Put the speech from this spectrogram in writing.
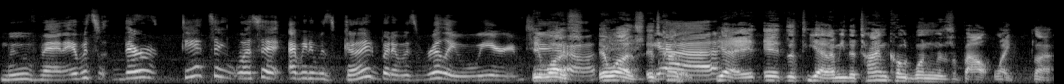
movement. It was their dancing was it? I mean, it was good, but it was really weird too. It was. It was. It's Yeah. kind of yeah. It, it the, yeah. I mean, the time code one was about like the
